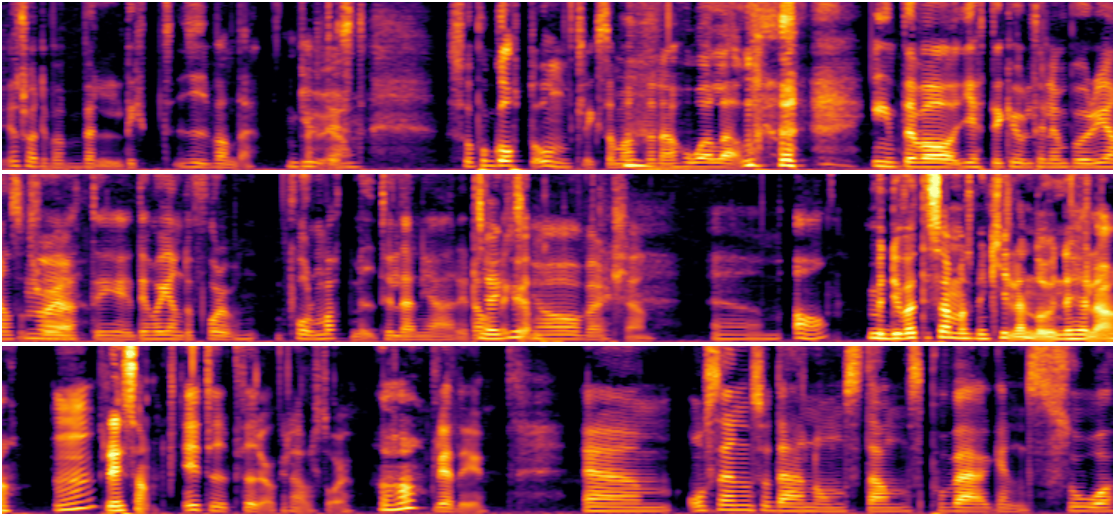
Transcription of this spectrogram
jag tror att det var väldigt givande. Gud, ja. faktiskt. Så på gott och ont liksom att den här hålan inte var jättekul till en början så tror Nej. jag att det, det har ju ändå form, format mig till den jag är idag. Ja, liksom. ja, verkligen. Ehm, ja. Men du var tillsammans med killen då under hela Mm, resan? I typ fyra och ett halvt år Jaha. blev det ju. Ehm, och sen så där någonstans på vägen så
